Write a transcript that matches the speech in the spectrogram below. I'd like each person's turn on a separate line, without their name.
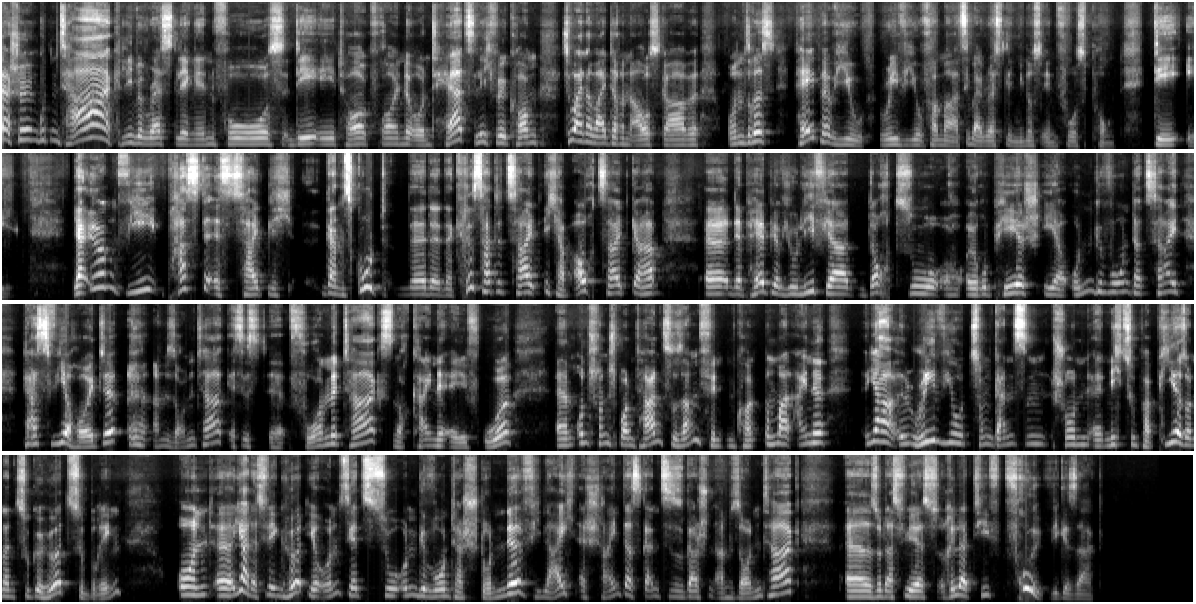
wunderschönen guten Tag, liebe Wrestling-Infos, DE-Talk-Freunde und herzlich willkommen zu einer weiteren Ausgabe unseres Pay-Per-View-Review-Formats bei Wrestling-Infos.de. Ja, irgendwie passte es zeitlich ganz gut. Der, der, der Chris hatte Zeit, ich habe auch Zeit gehabt. Äh, der Pay-Per-View lief ja doch zu europäisch eher ungewohnter Zeit, dass wir heute äh, am Sonntag, es ist äh, vormittags, noch keine 11 Uhr, ähm, uns schon spontan zusammenfinden konnten, um mal eine ja, Review zum Ganzen schon äh, nicht zu Papier, sondern zu Gehör zu bringen. Und äh, ja, deswegen hört ihr uns jetzt zu ungewohnter Stunde. Vielleicht erscheint das Ganze sogar schon am Sonntag, äh, sodass wir es relativ früh, wie gesagt,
